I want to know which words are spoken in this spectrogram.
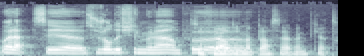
Voilà, c'est euh, ce genre de film-là un peu. Sauf erreur de euh, ma part, c'est à 24.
